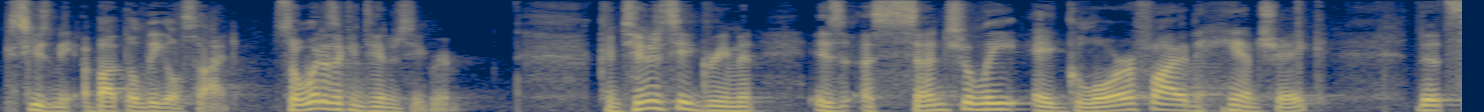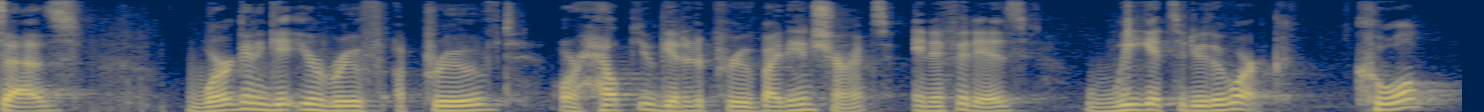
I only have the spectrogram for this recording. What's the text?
excuse me, about the legal side. So, what is a contingency agreement? Contingency agreement is essentially a glorified handshake that says, we're going to get your roof approved or help you get it approved by the insurance. And if it is, we get to do the work. Cool?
